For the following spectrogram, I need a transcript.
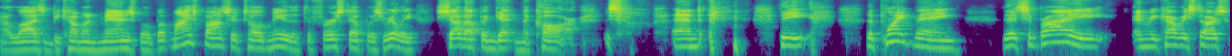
Our lives had become unmanageable. But my sponsor told me that the first step was really shut up and get in the car. So, and the the point being that sobriety and recovery starts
